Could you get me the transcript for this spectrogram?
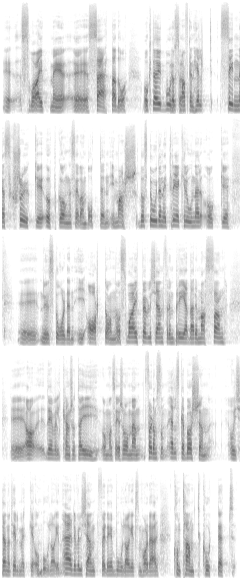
Eh, Swipe med eh, Z då. Och det är ett bolag som haft en helt sinnessjuk uppgång sedan botten i mars. Då stod den i 3 kronor och eh, nu står den i 18. Och Swipe är väl känd för den bredare massan. Eh, ja, det är väl kanske att ta i om man säger så, men för de som älskar börsen och känner till mycket om bolagen är det väl känt för det bolaget som har det här kontantkortet eh,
